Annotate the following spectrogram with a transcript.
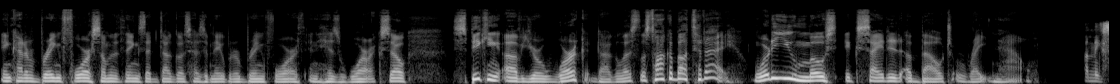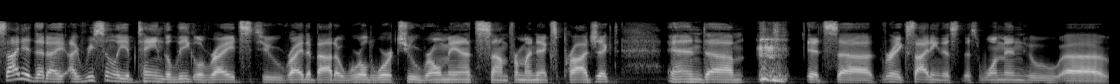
and kind of bring forth some of the things that Douglas has been able to bring forth in his work. So, speaking of your work, Douglas, let's talk about today. What are you most excited about right now? I'm excited that I, I, recently obtained the legal rights to write about a World War II romance um, for my next project, and um, it's uh, very exciting. This this woman who, uh,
